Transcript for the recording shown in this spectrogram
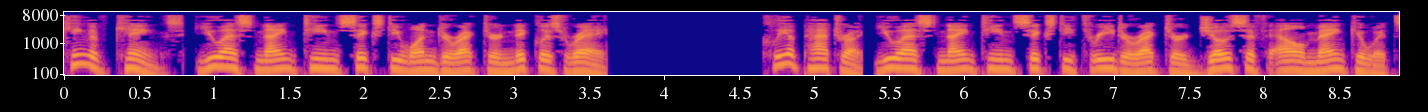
King of Kings, U.S. 1961 director Nicholas Ray Cleopatra, U.S. 1963 director Joseph L. Mankiewicz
